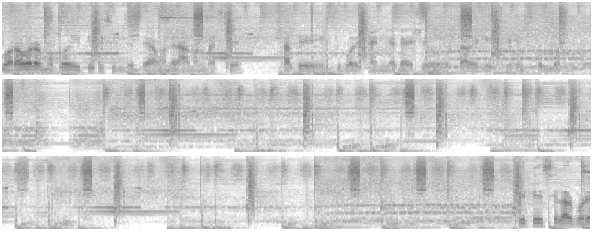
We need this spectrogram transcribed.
বরাবরের মতো এই পেঁপে ছিলতেছে আমাদের আরমান ভাসছে সাথে একটু পরে শাইন কাকা এসে তাদেরকে একটু হেল্প করল। পেঁপে সেলার পরে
